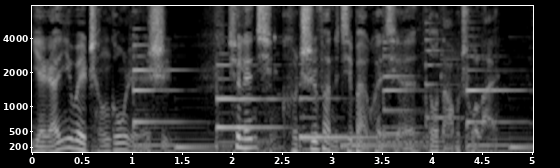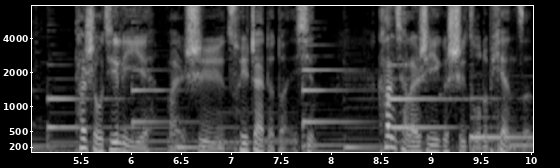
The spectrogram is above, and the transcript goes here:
俨然一位成功人士，却连请客吃饭的几百块钱都拿不出来。他手机里满是催债的短信，看起来是一个十足的骗子。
